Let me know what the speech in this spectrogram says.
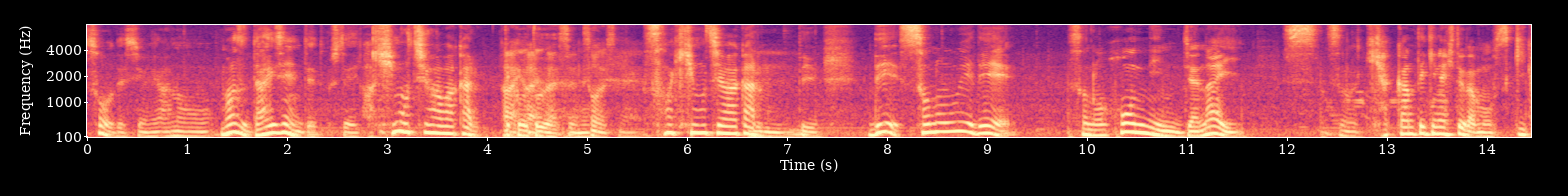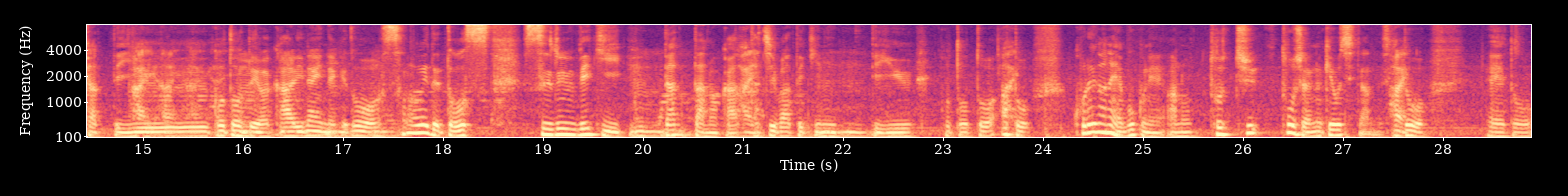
そうですよね。あのまず大前提としてはい。気持ちはわかるってことですよね。そうですね。その気持ちはわかるっていう、でその上でその本人じゃないすその客観的な人がもう好きかってはいはいはいいうはい。ことでは変わりないんだけうんうんどその上でどうすするべきうんだったのか、はい。立場的にっていうことと、あはとこれがね僕ねあの途中当初は抜け落ちてたんですけど、えっ、と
